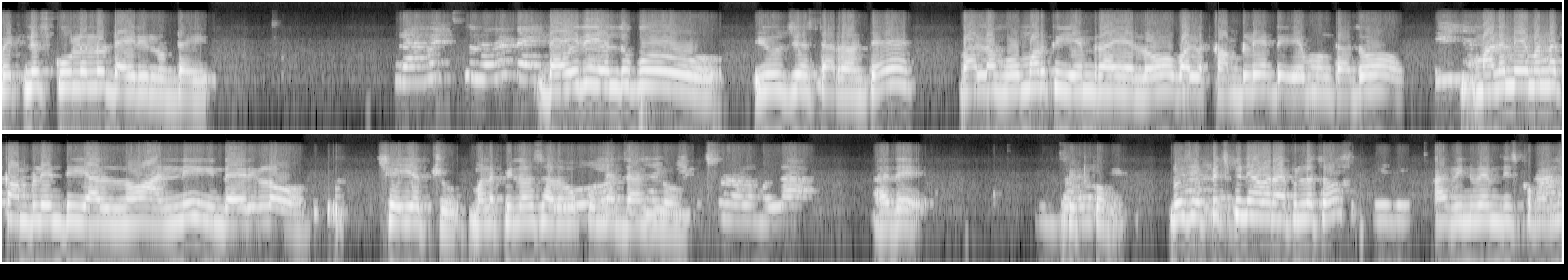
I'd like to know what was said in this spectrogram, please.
పెట్టిన స్కూళ్ళల్లో డైరీలు ఉంటాయి. డైరీ ఎందుకు యూజ్ చేస్తారు అంటే వాళ్ళ హోంవర్క్ ఏం రాయాలో వాళ్ళ కంప్లైంట్ ఏముంటుందో మనం ఏమన్నా కంప్లైంట్ ఇవ్వాలనో అన్ని డైరీలో చేయొచ్చు. మన పిల్లలు చదువుకున్న దాంట్లో. అదే. పెట్టుకో. నువ్వు చెప్పించుకునేవారు ఆ పిల్లతో? అవి నువ్వేం తీసుకోవాలి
